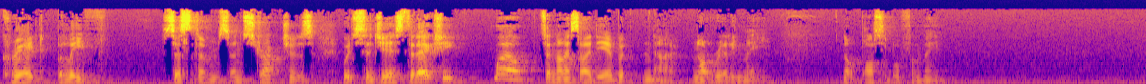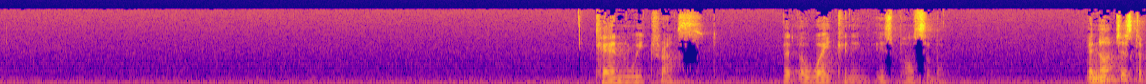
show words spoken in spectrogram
create belief systems and structures which suggest that actually, well, it's a nice idea, but no, not really me. Not possible for me. Can we trust that awakening is possible? And not just a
